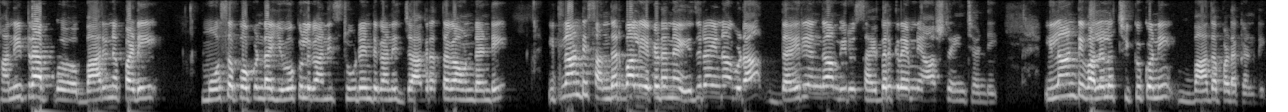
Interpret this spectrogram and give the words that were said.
honey trap బారిన పడి మోసపోకుండా యువకులు కానీ స్టూడెంట్ కానీ జాగ్రత్తగా ఉండండి. ఇట్లాంటి సందర్భాలు ఎక్కడైనా ఎదురైనా కూడా ధైర్యంగా మీరు సైబర్ క్రైమ్ని ఆశ్రయించండి. ఇలాంటి వలలో చిక్కుకొని బాధపడకండి.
